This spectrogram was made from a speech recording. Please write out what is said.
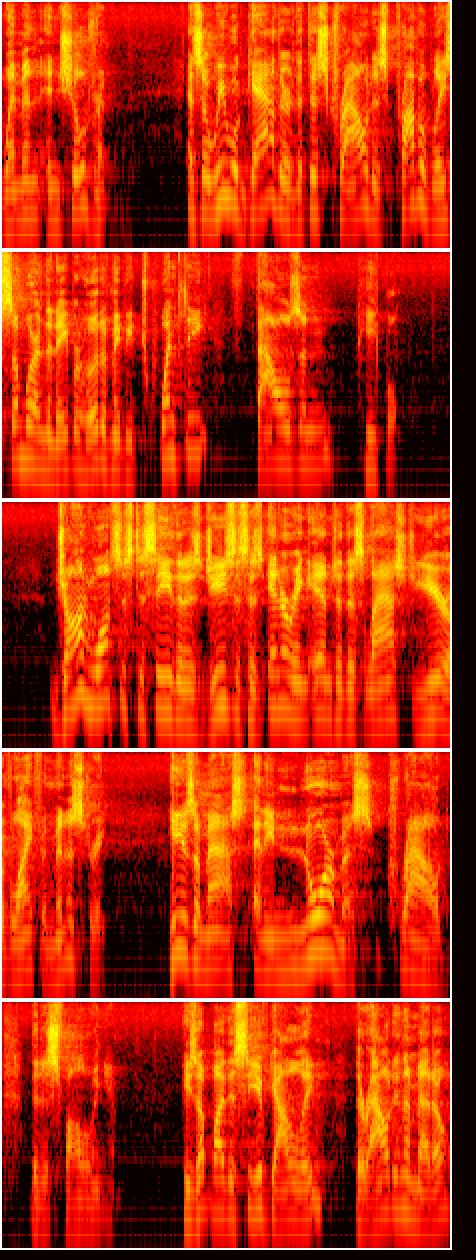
women and children. And so we will gather that this crowd is probably somewhere in the neighborhood of maybe 20,000 people. John wants us to see that as Jesus is entering into this last year of life and ministry, he has amassed an enormous crowd that is following him. He's up by the Sea of Galilee. They're out in a meadow.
